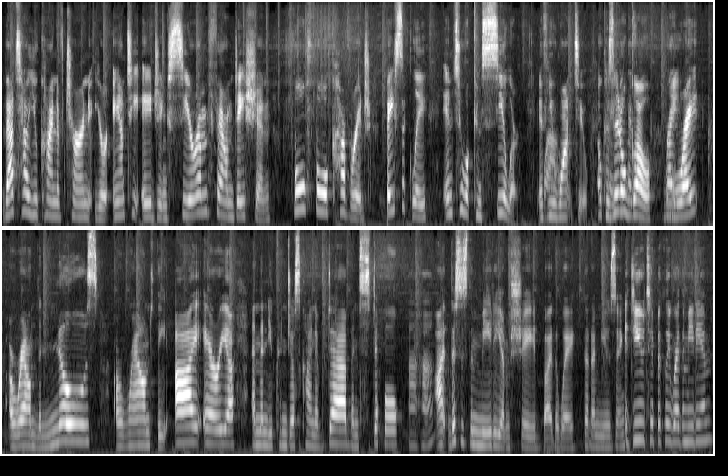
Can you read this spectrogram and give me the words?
That's how you kind of turn your anti-aging serum foundation full, full coverage basically into a concealer if wow. you want to. Because it'll go right. right around the nose, around the eye area, and then you can just kind of dab and stipple. Uh-huh. I, this is the medium shade, by the way, that I'm using. Do you typically wear the medium?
